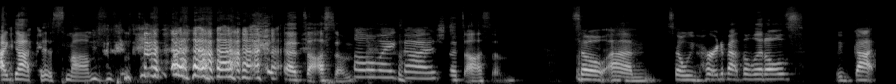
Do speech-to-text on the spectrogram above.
I got this, mom. That's awesome. Oh my gosh, that's awesome. So um, so we've heard about the littles we've got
